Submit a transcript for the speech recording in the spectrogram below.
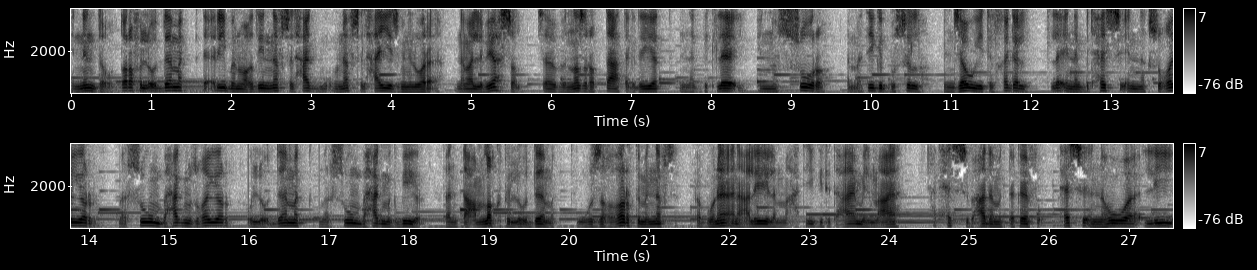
إن أنت والطرف اللي قدامك تقريبا واخدين نفس الحجم ونفس الحيز من الورقة. إنما اللي بيحصل بسبب النظرة بتاعتك ديت إنك بتلاقي إن الصورة لما تيجي تبصلها من زاوية الخجل تلاقي إنك بتحس إنك صغير مرسوم بحجم صغير واللي قدامك مرسوم بحجم كبير. فأنت عملقت اللي قدامك وصغرت من نفسك. فبناء عليه لما هتيجي تتعامل معاه هتحس بعدم التكافؤ. تحس إن هو ليه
